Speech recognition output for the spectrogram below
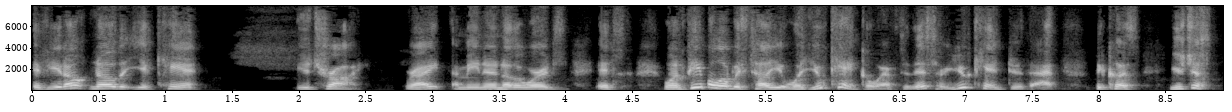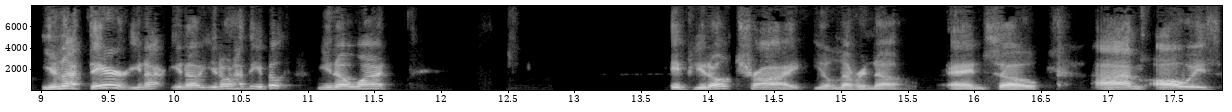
If you don't know that you can't, you try right? I mean, in other words, it's when people always tell you, well, you can't go after this or you can't do that because you're just, you're not there. You're not, you know, you don't have the ability. You know what? If you don't try, you'll never know. And so I'm always,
